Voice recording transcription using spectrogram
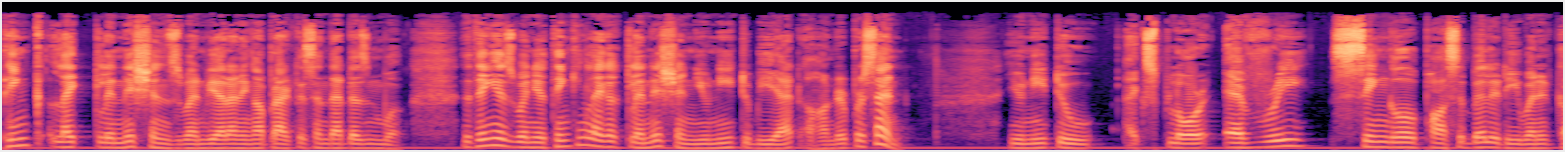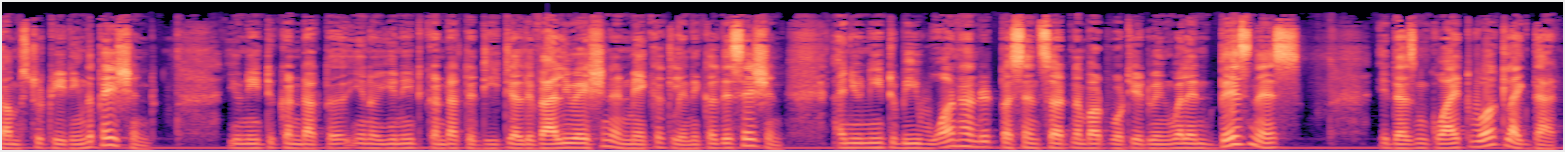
think like clinicians when we are running our practice and that doesn't work. The thing is when you're thinking like a clinician, you need to be at 100%. You need to explore every single possibility when it comes to treating the patient. You need to conduct a you know you need to conduct a detailed evaluation and make a clinical decision. And you need to be 100% certain about what you're doing. Well in business it doesn't quite work like that.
